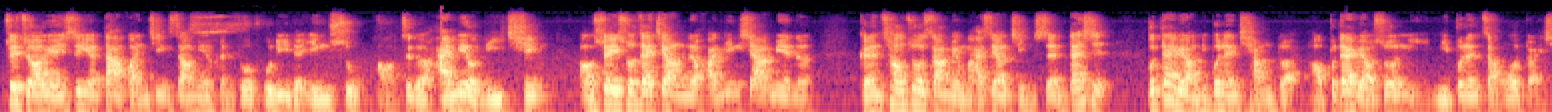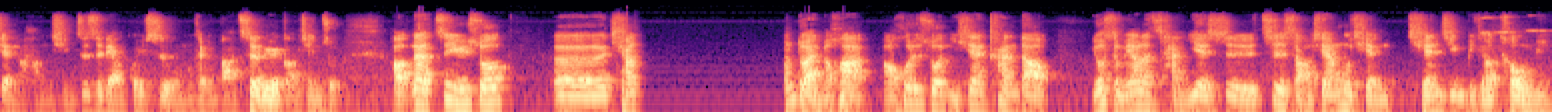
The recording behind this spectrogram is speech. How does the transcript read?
最主要原因是因为大环境上面很多不利的因素，哦，这个还没有厘清。哦，所以说在这样的环境下面呢，可能操作上面我们还是要谨慎，但是不代表你不能抢短，好，不代表说你你不能掌握短线的行情，这是两回事。我们可能把策略搞清楚。好，那至于说，呃，抢短的话，啊，或者说你现在看到。有什么样的产业是至少现在目前前景比较透明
